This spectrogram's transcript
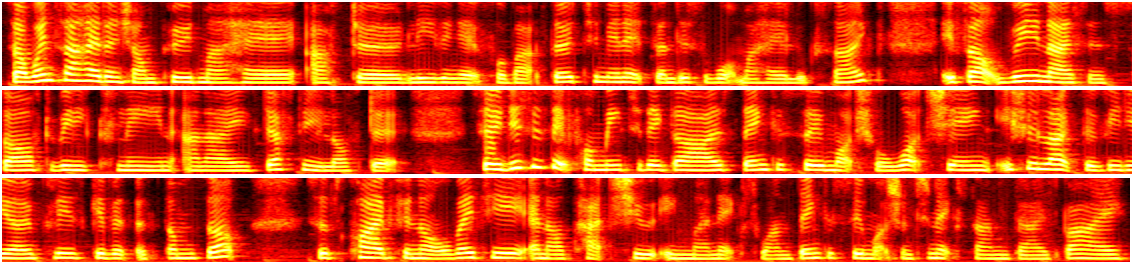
So I went ahead and shampooed my hair after leaving it for about 30 minutes. And this is what my hair looks like. It felt really nice and soft, really clean. And I definitely loved it. So this is it for me today guys. Thank you so much for watching. If you liked the video please give it a thumbs up subscribe if you're not already and i'll catch you in my next one. Thank you so much. Until next time guys. Bye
